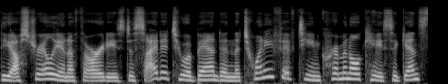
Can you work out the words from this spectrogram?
The Australian authorities decided to abandon the 2015 criminal case against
